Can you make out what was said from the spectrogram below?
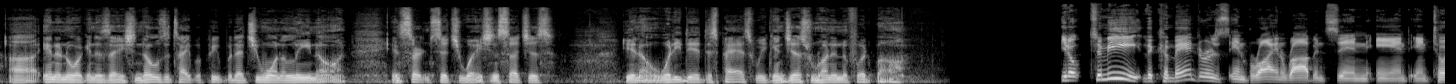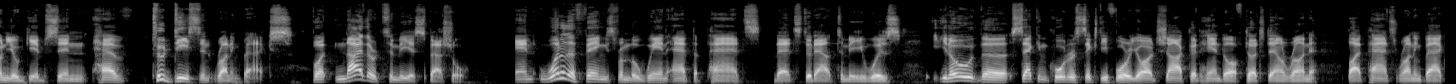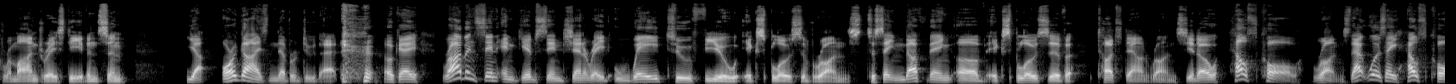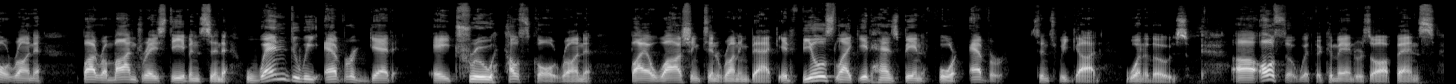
Uh, in an organization, those are type of people that you want to lean on in certain situations, such as, you know, what he did this past week and just running the football. You know, to me, the Commanders in Brian Robinson and Antonio Gibson have two decent running backs, but neither to me is special. And one of the things from the win at the Pats that stood out to me was, you know, the second quarter 64 yard shotgun handoff touchdown run by Pats running back Rhamondre Stevenson. Yeah, our guys never do that. okay? Robinson and Gibson generate way too few explosive runs, to say nothing of explosive touchdown runs. You know, house call runs. That was a house call run by Rhamondre Stevenson. When do we ever get a true house call run by a Washington running back? It feels like it has been forever since we got one of those. Uh, also, with the Commanders' offense,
